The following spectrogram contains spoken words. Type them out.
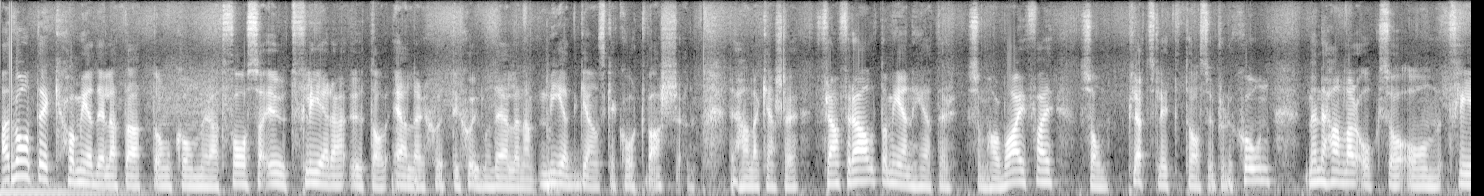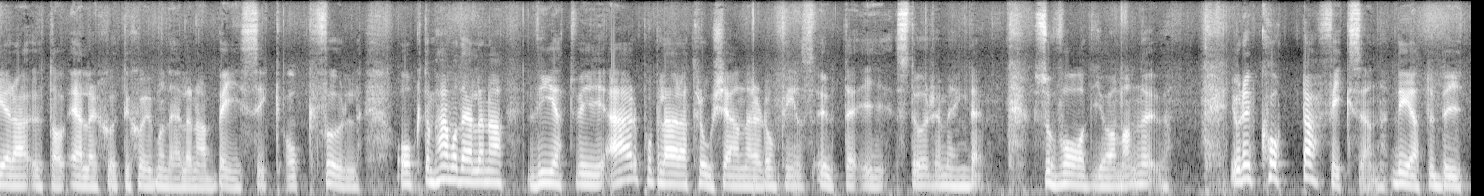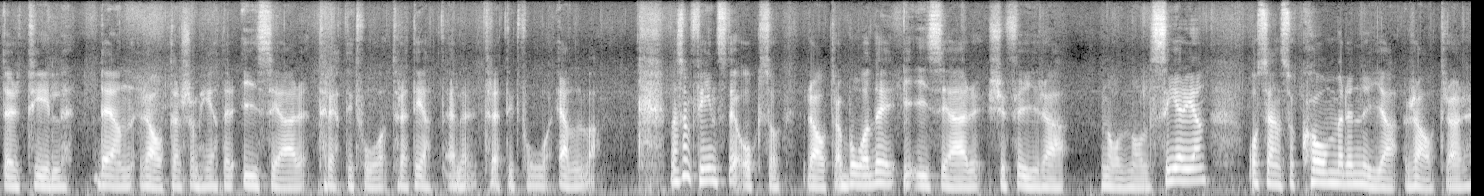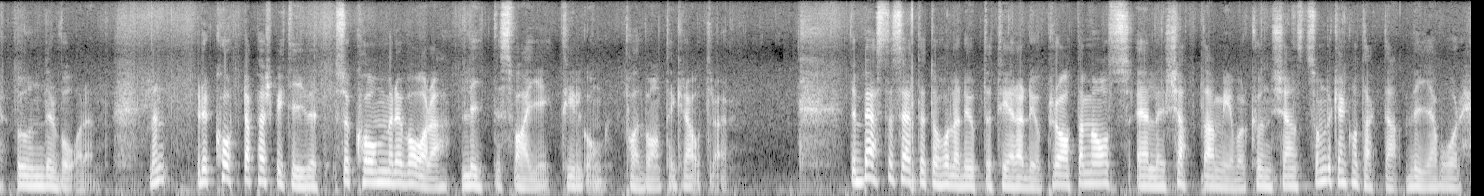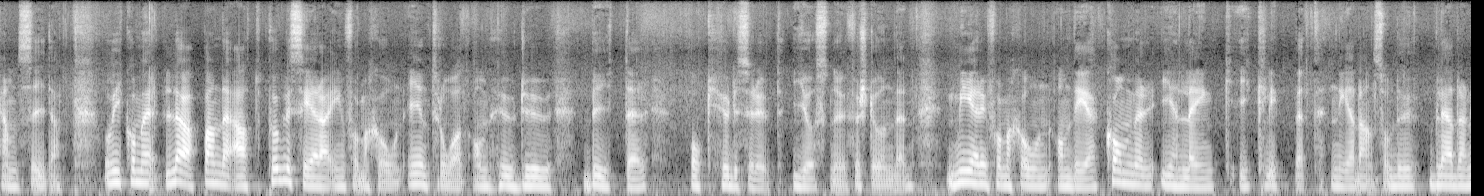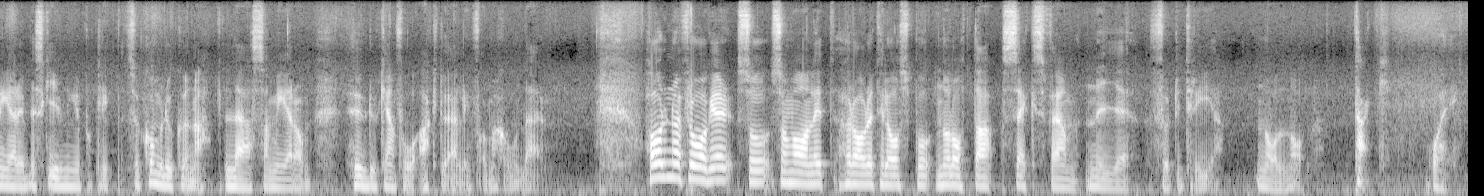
Advantech har meddelat att de kommer att fasa ut flera utav LR77-modellerna med ganska kort varsel. Det handlar kanske framförallt om enheter som har wifi som plötsligt tas ur produktion. Men det handlar också om flera utav LR77-modellerna Basic och Full. Och de här modellerna vet vi är populära trotjänare. De finns ute i större mängder. Så vad gör man nu? Jo, den korta fixen det är att du byter till den routern som heter ICR 3231 eller 3211. Men sen finns det också routrar både i ICR 2400-serien och sen så kommer det nya routrar under våren. Men i det korta perspektivet så kommer det vara lite svajig tillgång på Advantech routrar. Det bästa sättet att hålla dig uppdaterad är att prata med oss eller chatta med vår kundtjänst som du kan kontakta via vår hemsida. Och vi kommer löpande att publicera information i en tråd om hur du byter och hur det ser ut just nu för stunden. Mer information om det kommer i en länk i klippet nedan. Så om du bläddrar ner i beskrivningen på klippet så kommer du kunna läsa mer om hur du kan få aktuell information där. Har du några frågor så som vanligt hör av dig till oss på 08 659 43 00. Tack och hej!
